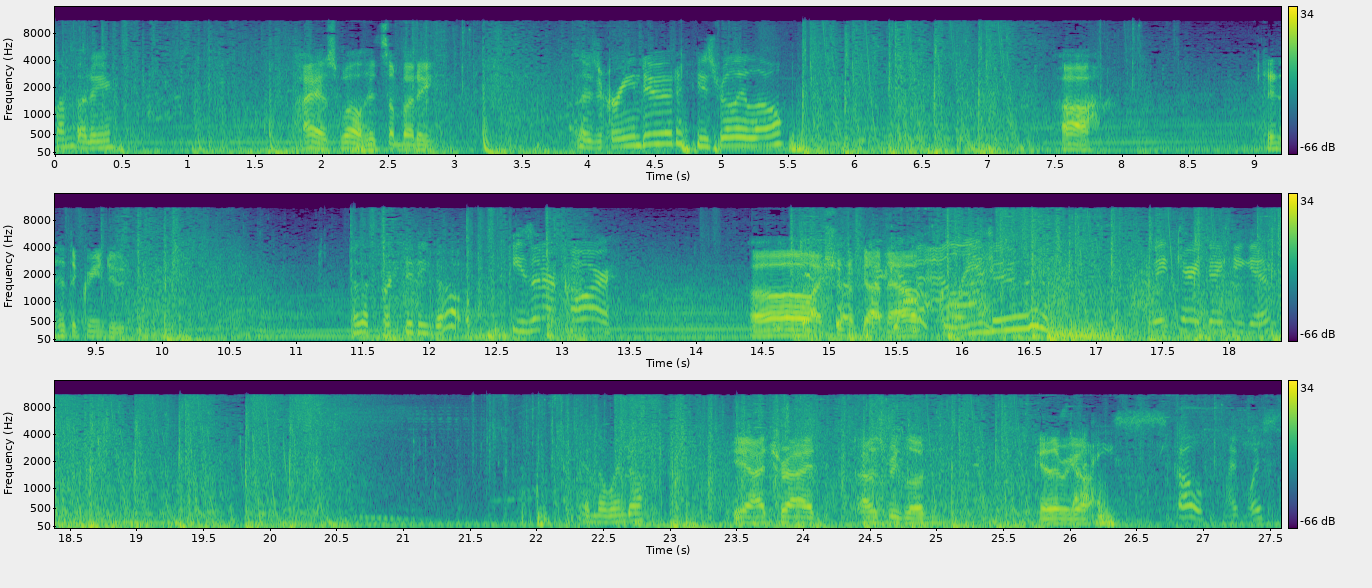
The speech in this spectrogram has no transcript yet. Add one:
Somebody. I as well hit somebody. There's a green dude. He's really low. Ah. I didn't hit the green dude. Where the frick did he go? He's in our car. Oh, I should have gotten out. Green dude? Wait, Carrie, can you get him? In the window? Yeah, I tried. I was reloading. Okay, there we go. Nice. Oh, my voice.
